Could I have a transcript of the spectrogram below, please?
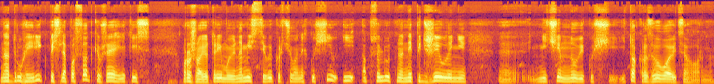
На другий рік після посадки вже якийсь врожай отримую на місці викорчуваних кущів і абсолютно не підживлені е, нічим нові кущі. І так розвиваються гарно.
